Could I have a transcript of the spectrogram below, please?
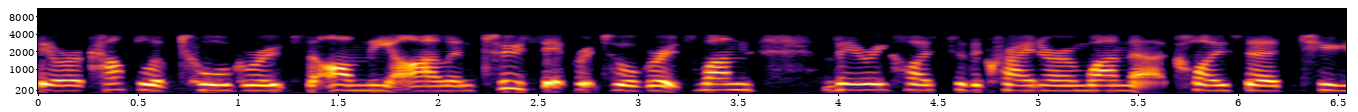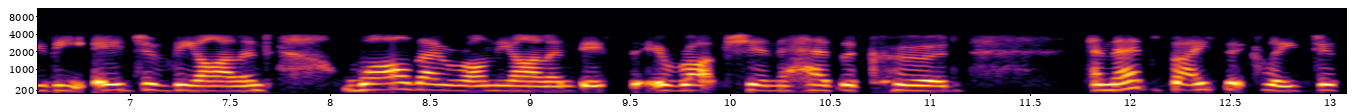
there were a couple of tour groups on the island, two separate tour groups, one very close to the crater and one closer to the edge of the island. While they were on the island, this eruption has occurred, and that's basically just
